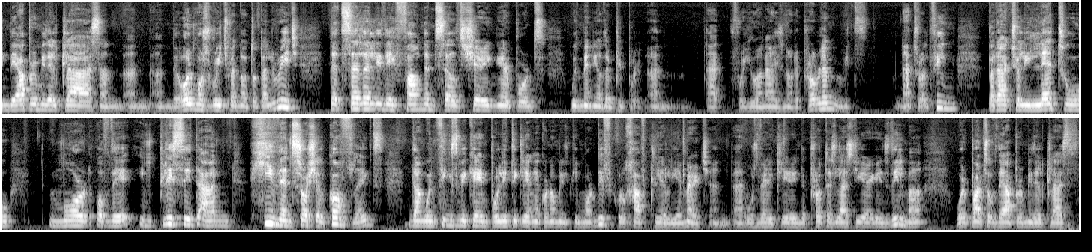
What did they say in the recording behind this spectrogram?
in the upper middle class and, and, and the almost rich but not totally rich that suddenly they found themselves sharing airports with many other people. And that for you and I is not a problem, it's a natural thing, but actually led to more of the implicit and hidden social conflicts than when things became politically and economically more difficult have clearly emerged. And that was very clear in the protest last year against Dilma, where parts of the upper middle class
